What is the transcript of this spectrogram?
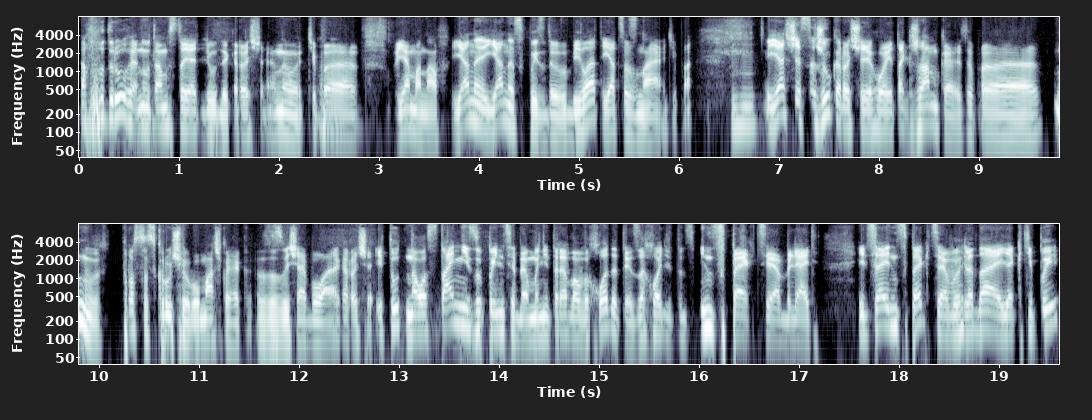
А по-друге, ну там стоять люди. Коротше, ну, типа, я манав. Я не, я не спиздив білет, я це знаю. Типа. І я ще сижу, коротше, його і так жамкаю, е, ну, просто скручую бумажку, як зазвичай буває. Коротше. І тут на останній зупинці, де мені треба виходити, заходить інспекція, блядь. І ця інспекція виглядає як типи,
